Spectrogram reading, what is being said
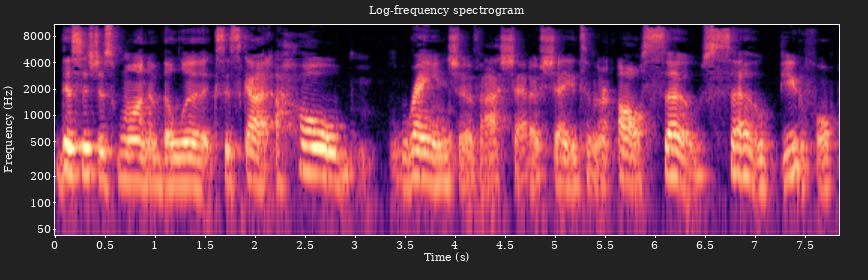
this is just one of the looks. It's got a whole range of eyeshadow shades and they're all so, so beautiful.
